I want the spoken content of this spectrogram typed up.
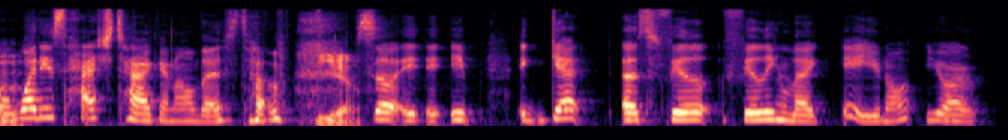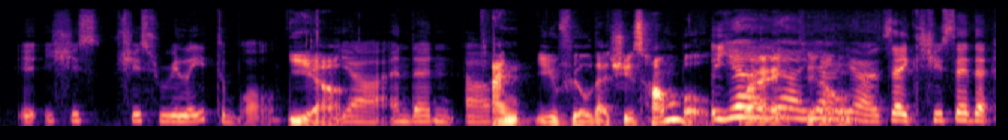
or what is hashtag and all that stuff. Yeah. So it it it, it get us feel feeling like hey you know you are i- she's she's relatable. Yeah. Yeah, and then. Um, And you feel that she's humble, yeah, right? yeah, you yeah, know? yeah. It's like she said that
